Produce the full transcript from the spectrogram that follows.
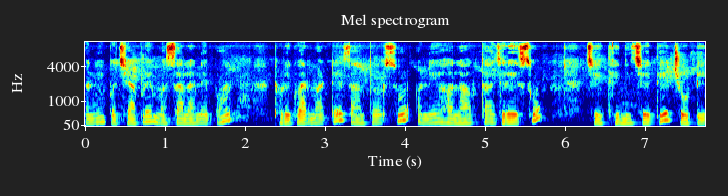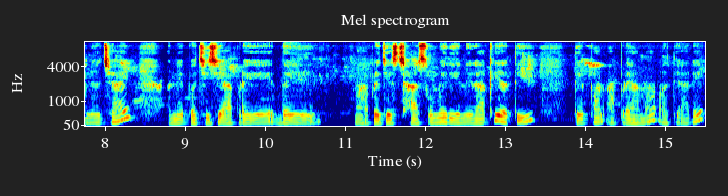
અને પછી આપણે મસાલાને પણ થોડીક વાર માટે સાંતળશું અને હલાવતા જ રહેશું. જેથી નીચે તે ચોટી ન જાય. અને પછી જે આપણે દહીંમાં આપણે જે છાશ ઉમેરી અને રાખી હતી, તે પણ આપણે આમાં અત્યારે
